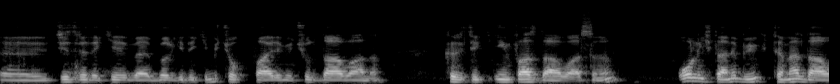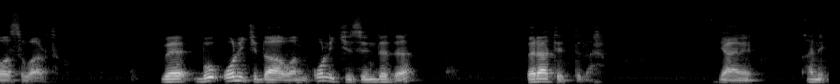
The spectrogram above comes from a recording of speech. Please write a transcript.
e, Cizre'deki ve bölgedeki birçok faili meçhul davanın, kritik infaz davasının 12 tane büyük temel davası vardı. Ve bu 12 davanın 12'sinde de beraat ettiler. Yani hani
